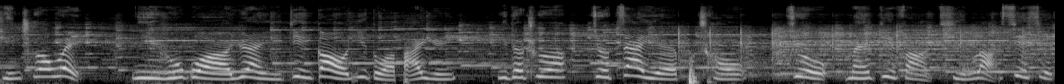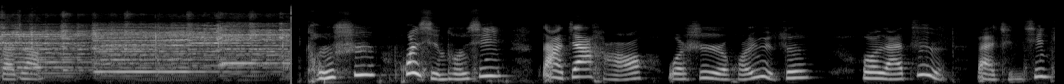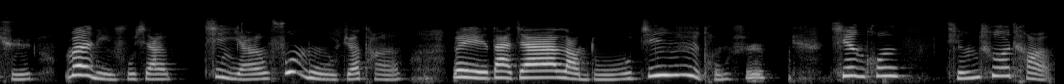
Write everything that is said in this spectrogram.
停车位。你如果愿意订购一朵白云，你的车就再也不愁就没地方停了。谢谢大家。童诗唤醒童心。大家好，我是黄玉尊，我来自百城千群，万里书香。庆阳父母学堂为大家朗读今日童诗《天空停车场》。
